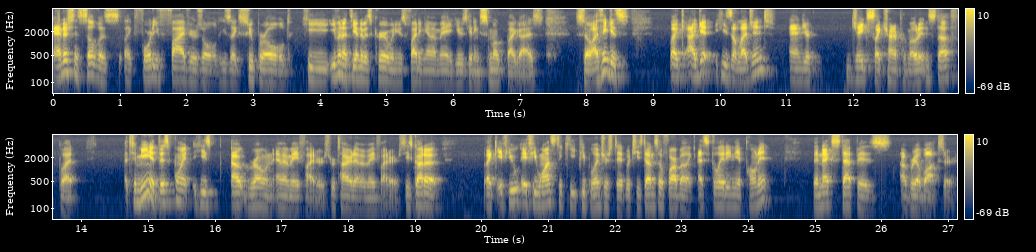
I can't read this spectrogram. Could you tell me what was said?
Anderson Silva's like 45 years old. He's like super old. He even at the end of his career when he was fighting MMA, he was getting smoked by guys. So I think it's like I get he's a legend and you're Jake's like trying to promote it and stuff, but to me at this point he's outgrown MMA fighters, retired MMA fighters. He's got to like if you if he wants to keep people interested, which he's done so far by like escalating the opponent, the next step is a real boxer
